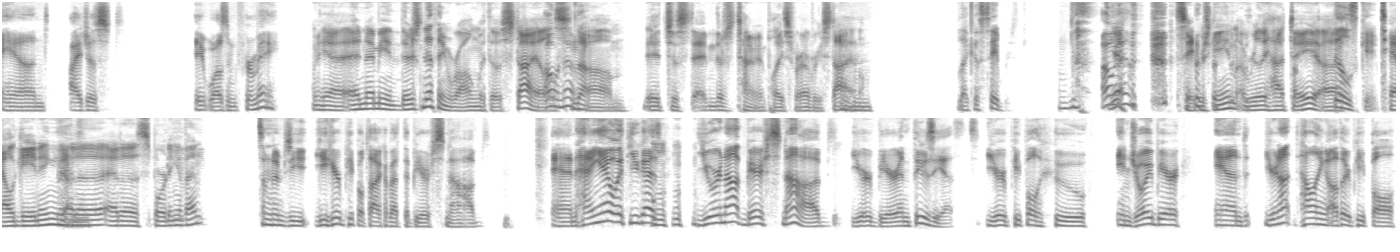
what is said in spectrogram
and I just it wasn't for me. Yeah and i mean there's nothing wrong with those styles Oh, no. um it just and there's a time and place for every style Mhm. like a Sabres game. Oh Yeah. yeah. sabres game a really hot day uh, Bills game. tailgating Yeah. at a at a sporting event sometimes you, you hear people talk about the beer snobs and hang out with you guys. You're not beer snobs, you're beer enthusiasts. You're people who enjoy beer and you're not telling other people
